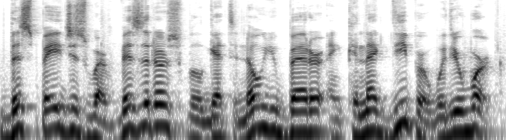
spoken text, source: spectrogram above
This page is where visitors will get to know you better and connect deeper with your work.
